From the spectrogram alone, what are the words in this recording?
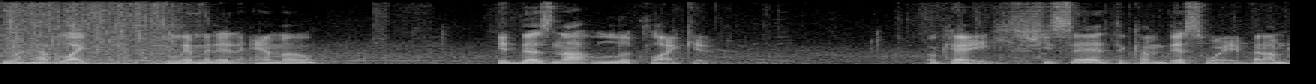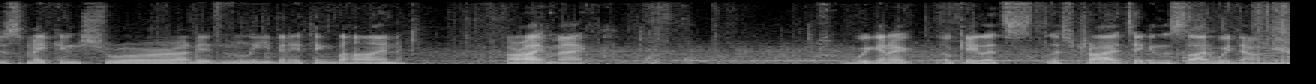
Do I have like limited ammo? It does not look like it. Okay, she said to come this way, but I'm just making sure I didn't leave anything behind. All right, Mack. We're gonna okay. Let's let's try taking the side way down here.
